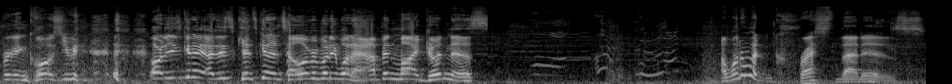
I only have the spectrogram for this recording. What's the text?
Freaking close. You are these gonna are these kids gonna tell everybody what happened? My goodness. I wonder what crest that is.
